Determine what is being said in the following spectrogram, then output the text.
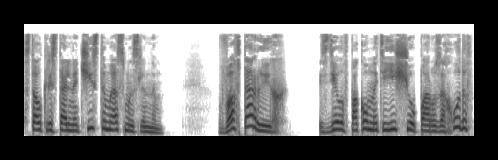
стал кристально чистым и осмысленным. «Во-вторых», сделав по комнате еще пару заходов,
